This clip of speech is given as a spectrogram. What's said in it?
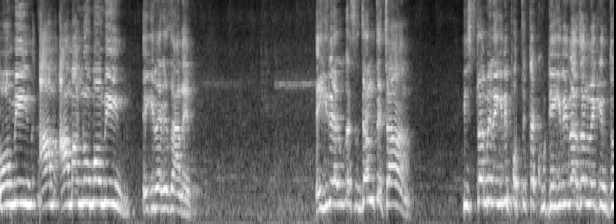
মমিন, আম আমানু মমিন। এগুলাকে জানেন এগুলি আমার কাছে জানতে চান। ইসলামের এগুলি প্রত্যেকটা খুঁটি, এগুলি না জানলে কিন্তু।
